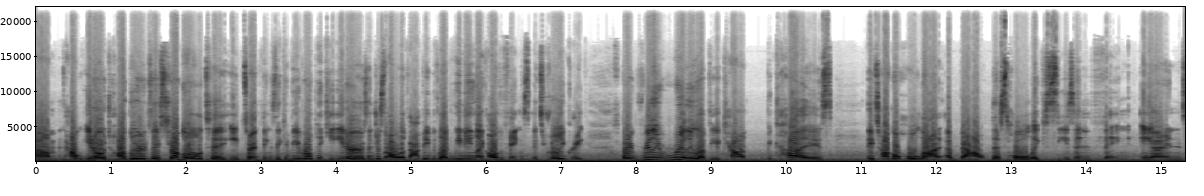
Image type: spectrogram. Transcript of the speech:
um, how you know toddlers they struggle to eat certain things. They can be real picky eaters and just all of that baby led weaning like all the things. It's really great. But i really really love the account because they talk a whole lot about this whole like season thing. And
